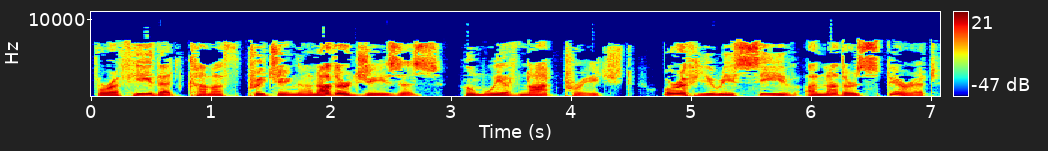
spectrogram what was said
For if he that cometh preaching another Jesus, whom we have not preached, or if ye receive another Spirit,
